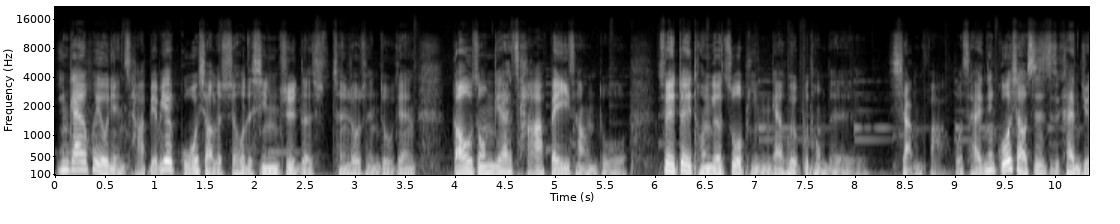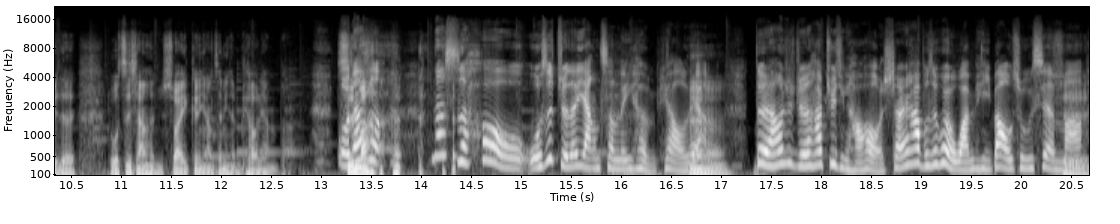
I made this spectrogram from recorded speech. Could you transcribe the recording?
应该会有点差别，因为国小的时候的心智的成熟程度跟高中应该差非常多，所以对同一个作品应该会有不同的想法。我猜，那国小是只看觉得罗志祥很帅，跟杨丞琳很漂亮吧？我那时候 那时候我是觉得杨丞琳很漂亮，嗯、对，然后就觉得她剧情好好笑，因为她不是会有顽皮豹出现吗？嗯、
